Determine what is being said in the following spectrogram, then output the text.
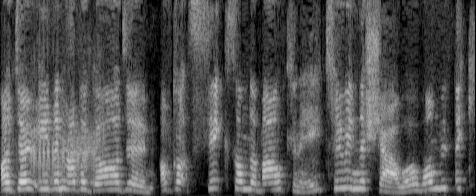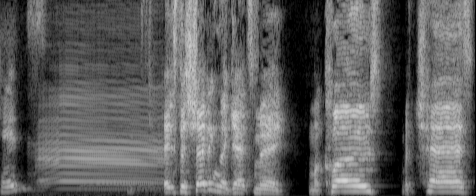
I don't even have a garden. I've got six on the balcony, two in the shower, one with the kids. It's the shedding that gets me. My clothes, my chairs.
